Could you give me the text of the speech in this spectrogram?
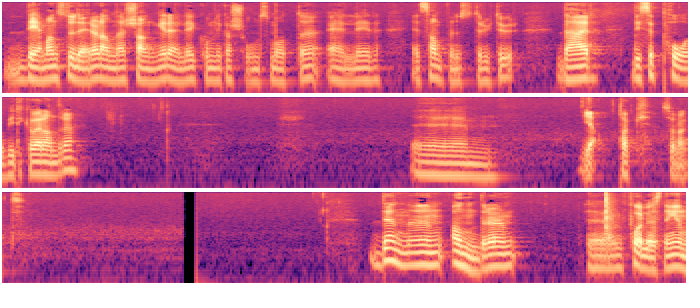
det man studerer, om det er sjanger eller kommunikasjonsmåte eller samfunnsstruktur, der disse påvirker hverandre. Eh, ja, takk så langt. Denne andre eh, forelesningen,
